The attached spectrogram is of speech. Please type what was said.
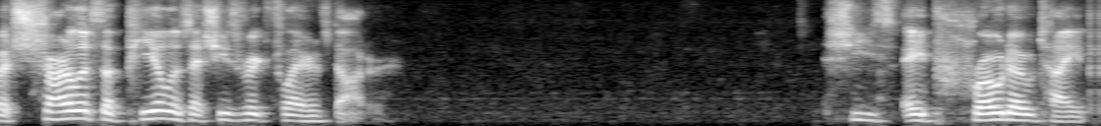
but Charlotte's appeal is that she's Ric Flair's daughter. She's a prototype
